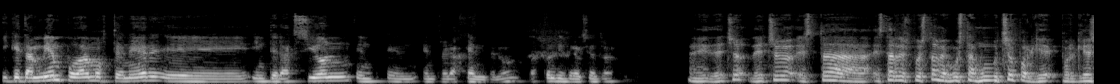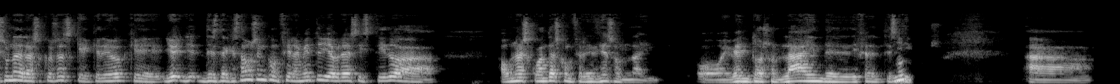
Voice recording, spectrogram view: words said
y que también podamos tener eh, interacción en, en, entre la gente, ¿no? Bastante interacción entre la gente. Eh, de hecho, de hecho esta, esta respuesta me gusta mucho porque, porque es una de las cosas que creo que... Yo, yo, desde que estamos en confinamiento yo habré asistido a, a, unas cuantas conferencias online o eventos online de, de diferentes tipos. A,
